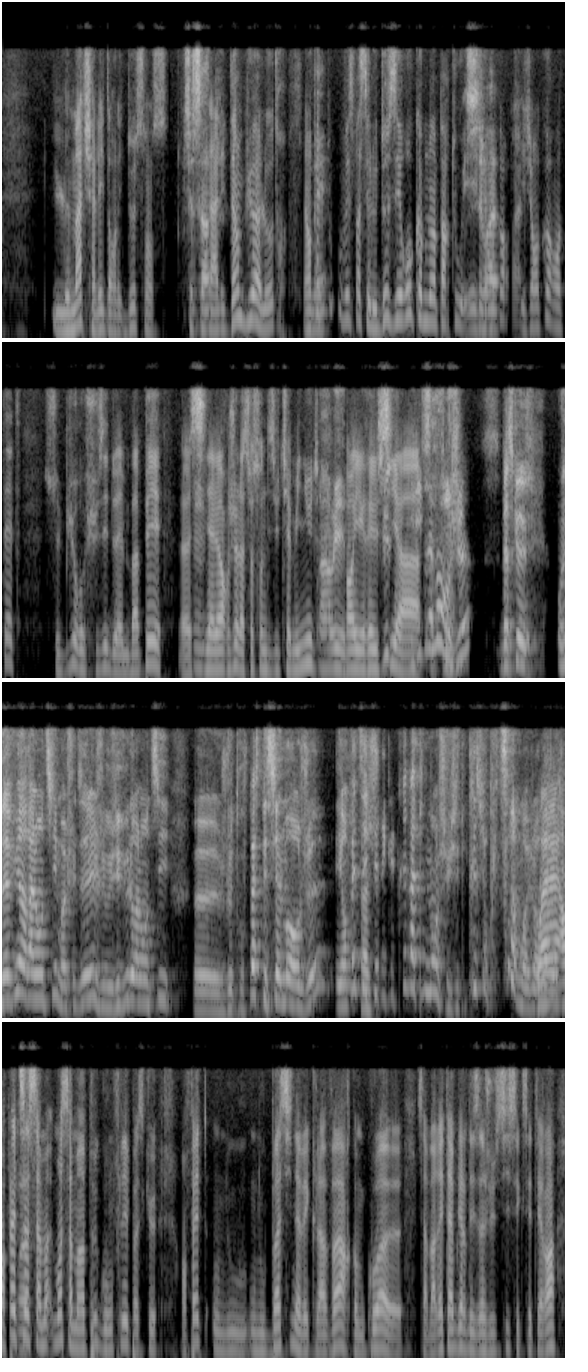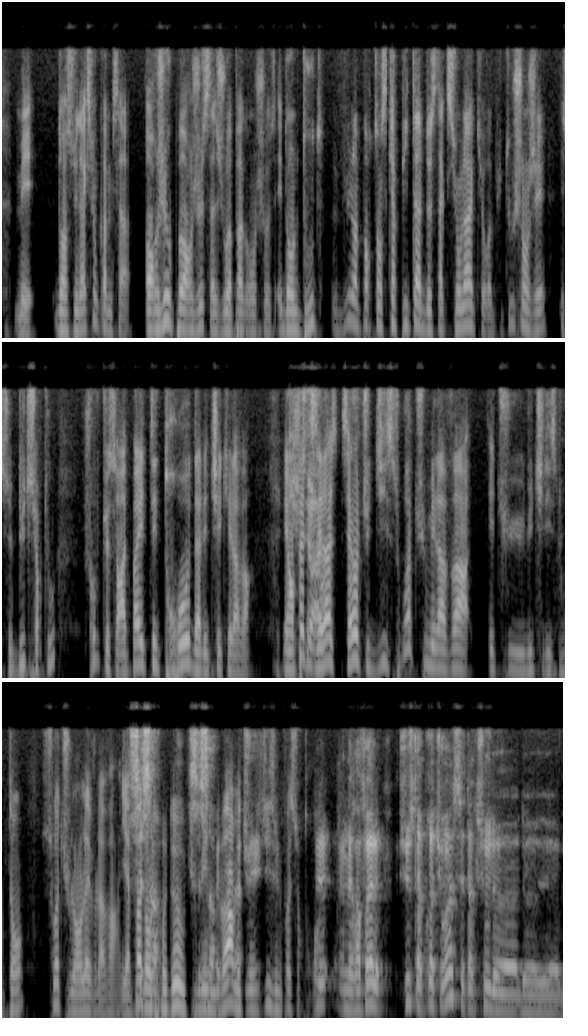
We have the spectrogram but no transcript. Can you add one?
le match allait dans les deux sens. C'est Ça ça. allait d'un but à l'autre. Et en Mais- fait, tout pouvait se passer le 2-0 comme l'un partout. Et C'est j'ai vrai. encore, Ouais. et j'ai encore en tête ce but refusé de Mbappé, euh, Mm. signalé hors jeu à la 78e minute, Ah oui. quand il réussit à. il est vraiment en jeu parce que on a vu un ralenti. Moi, je suis désolé, j'ai vu le ralenti. euh, je le trouve pas spécialement en jeu. Et en fait, ça a Ah, été réglé très rapidement. J'étais très surpris de ça, moi. Genre, Ouais, en fait, ça, ouais. ça m'a- moi, ça m'a un peu gonflé parce que, en fait, on nous, on nous bassine avec la VAR, comme quoi euh, ça va rétablir des injustices, etc. Mais dans une action comme ça, hors-jeu ou pas hors-jeu, ça se joue à pas grand-chose. Et dans le doute, vu l'importance capitale de cette action-là qui aurait pu tout changer, et ce but surtout, je trouve que ça aurait pas été trop d'aller checker la VAR. Et en fait, c'est là, là où tu te dis, soit tu mets la VAR et tu l'utilises tout le temps, soit tu l'enlèves la VAR. Il n'y a pas d'entre-deux où tu mets une VAR, mais tu l'utilises une fois sur trois. Mais, Raphaël, juste après, tu vois, cette action de, de,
